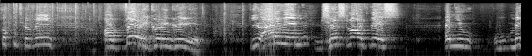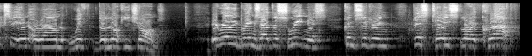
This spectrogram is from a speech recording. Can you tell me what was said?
going to be a very good ingredient. You add it in just like this and you mix it in around with the Lucky Charms. It really brings out the sweetness considering this tastes like crap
